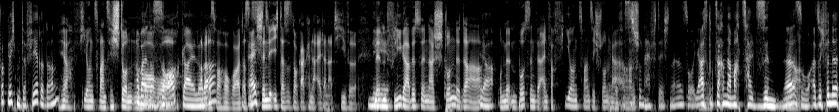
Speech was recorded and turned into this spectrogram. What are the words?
Wirklich mit der Fähre dann? Ja, 24 Stunden. Aber Horror. das ist doch auch geil, oder? Aber das war Horror. Das ist, finde ich, das ist doch gar keine Alternative. Nee. Mit dem Flieger bist du in einer Stunde da Ja. und mit dem Bus sind wir einfach 24 Stunden Ja, gefahren. das ist schon heftig, ne? So, ja, es gibt Sachen, da macht es halt Sinn, ne? Ja. So, also ich finde,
